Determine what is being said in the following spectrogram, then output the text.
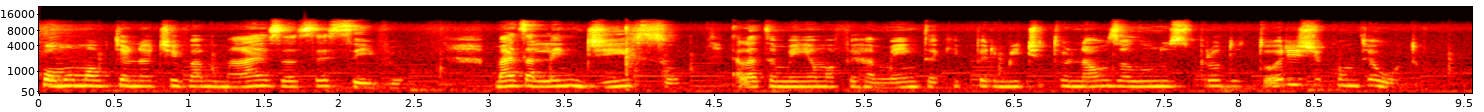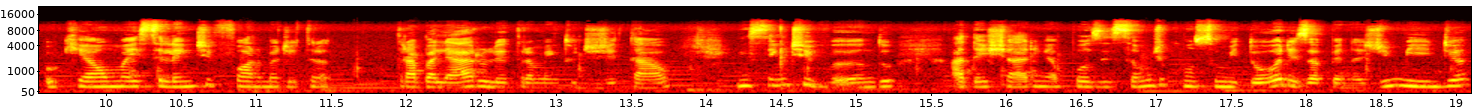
como uma alternativa mais acessível. Mas além disso, ela também é uma ferramenta que permite tornar os alunos produtores de conteúdo, o que é uma excelente forma de tra trabalhar o letramento digital, incentivando a deixarem a posição de consumidores apenas de mídia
